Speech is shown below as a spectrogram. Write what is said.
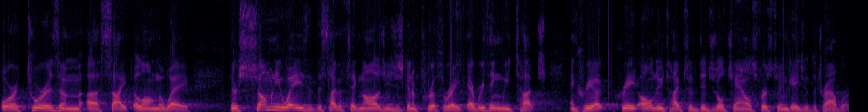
or a tourism uh, site along the way. There's so many ways that this type of technology is just going to proliferate everything we touch and create, create all new types of digital channels for us to engage with the traveler.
